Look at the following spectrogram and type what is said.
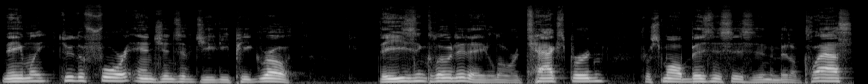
namely through the four engines of GDP growth. These included a lower tax burden, for small businesses in the middle class,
